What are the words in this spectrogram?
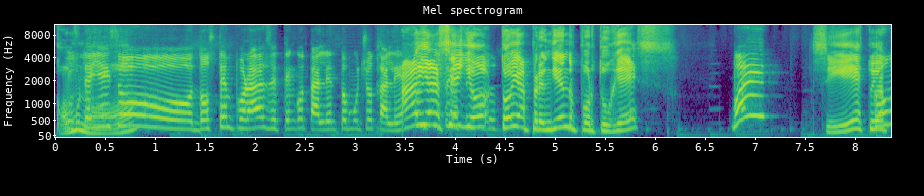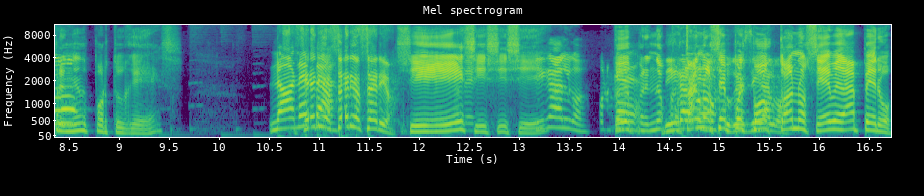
Usted ya hizo dos temporadas de Tengo Talento, Mucho Talento. Ah, ya sé yo, estoy aprendiendo portugués. ¿What? Sí, estoy aprendiendo portugués. No, neta. ¿Serio, serio, serio? Sí, sí, sí, sí. Diga algo. ¿Por qué? Estoy aprendiendo. no sé, pues, todo no sé, ¿verdad? Pero,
